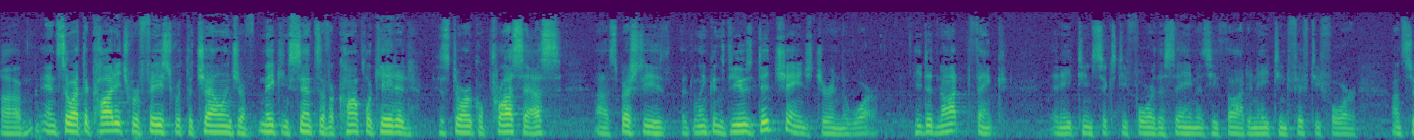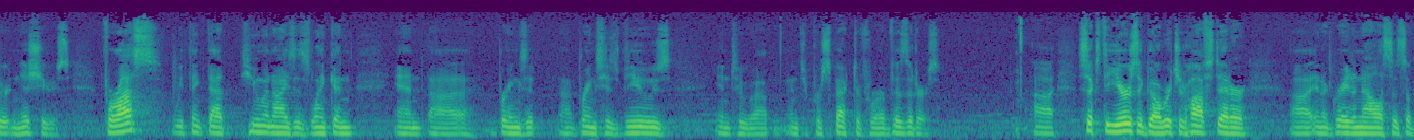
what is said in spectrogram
Um, and so at the cottage, we're faced with the challenge of making sense of a complicated historical process, uh, especially that Lincoln's views did change during the war. He did not think in 1864 the same as he thought in 1854 on certain issues. For us, we think that humanizes Lincoln and uh, brings, it, uh, brings his views into, uh, into perspective for our visitors. Uh, 60 years ago, Richard Hofstadter uh, in a great analysis of,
